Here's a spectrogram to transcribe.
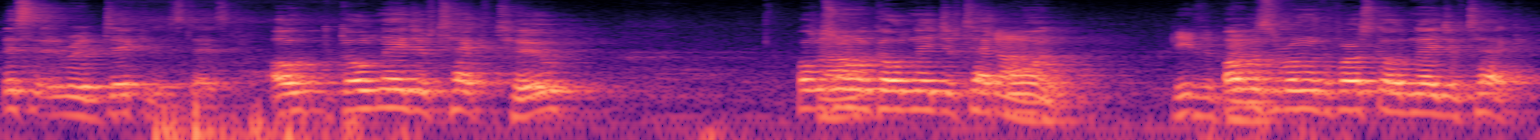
This is ridiculous, Des. Oh, Golden Age of Tech 2? What was John, wrong with Golden Age of Tech John, 1? Leave the What was wrong with the first Golden Age of Tech?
